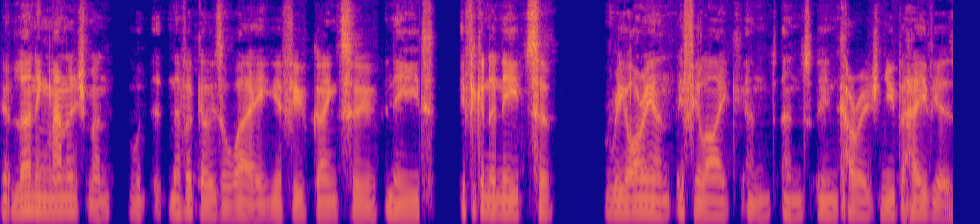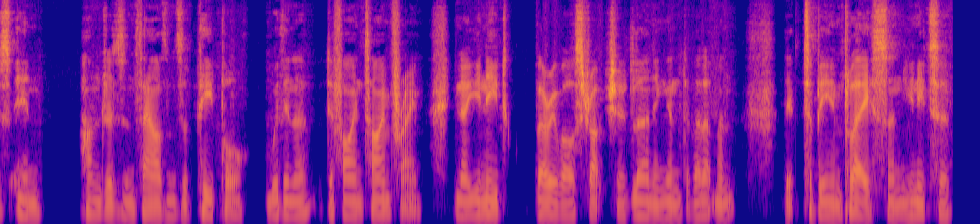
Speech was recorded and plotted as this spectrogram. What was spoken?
You know, learning management it never goes away if you're going to need if you're going to need to reorient, if you like, and and encourage new behaviors in hundreds and thousands of people within a defined time frame. You know, you need very well structured learning and development to be in place, and you need to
